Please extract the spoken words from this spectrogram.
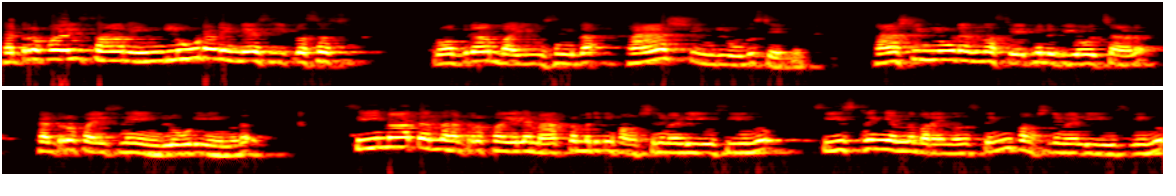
are included in a C plus S program by using the hash include statement hash include എന്ന സ്റ്റേറ്റ്മെന്റ് ഉപയോഗിച്ചാണ് ഹെഡർ ഫയൽസിനെ ഇൻക്ലൂഡ് ചെയ്യുന്നത്. സി മാത്ത് എന്ന ഹെഡർ ഫയൽ മാത്തമെറ്റിക്കൽ ഫംഗ്ഷന് വേണ്ടി യൂസ് ചെയ്യുന്നു. സി സ്ട്രിംഗ് എന്ന് പറയുന്നത് സ്ട്രിംഗ് ഫംഗ്ഷന് വേണ്ടി യൂസ് ചെയ്യുന്നു.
